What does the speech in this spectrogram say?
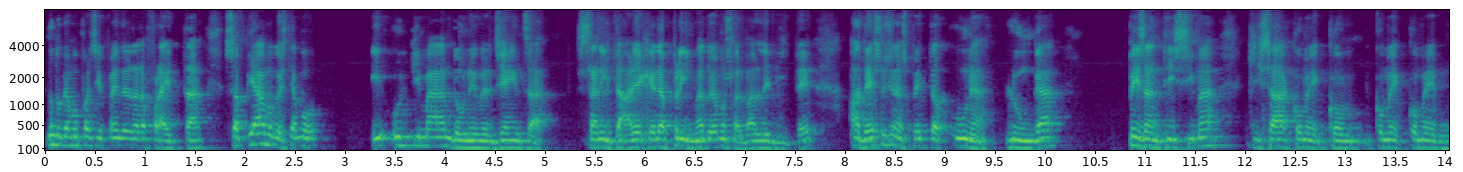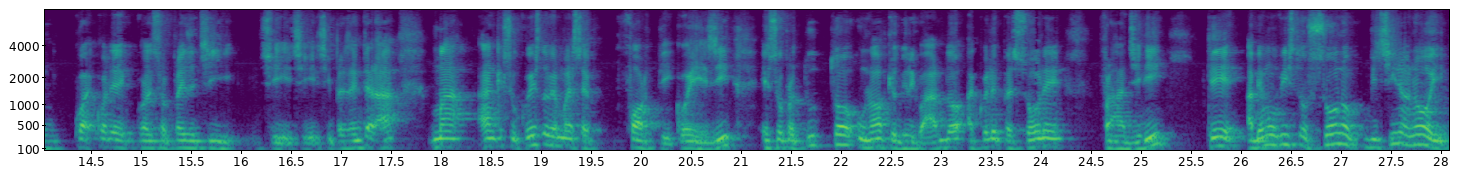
non dobbiamo farci prendere dalla fretta, sappiamo che stiamo ultimando un'emergenza sanitaria che è la prima, dobbiamo salvare le vite, adesso ce ne aspetta una lunga, pesantissima, chissà come, come, come, come quale, quale, sorprese ci, ci, ci, ci presenterà, ma anche su questo dobbiamo essere forti, coesi e soprattutto un occhio di riguardo a quelle persone fragili che abbiamo visto sono vicino a noi.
